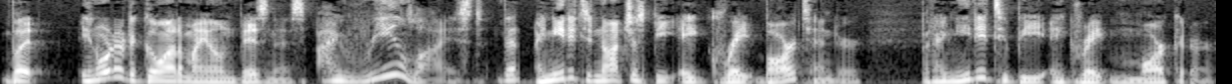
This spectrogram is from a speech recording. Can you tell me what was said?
But in order to go out of my own business, I realized that I needed to not just be a great bartender, but I needed to be a great marketer.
